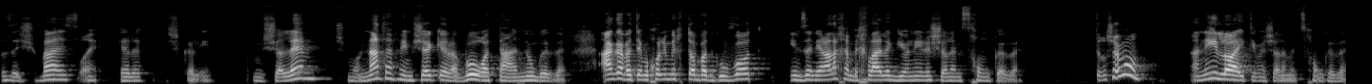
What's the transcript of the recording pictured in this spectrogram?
זה 17,000 שקלים. הוא משלם 8,000 שקל עבור התענוג הזה. אגב, אתם יכולים לכתוב בתגובות, אם זה נראה לכם בכלל הגיוני לשלם סכום כזה. תרשמו, אני לא הייתי משלמת סכום כזה.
